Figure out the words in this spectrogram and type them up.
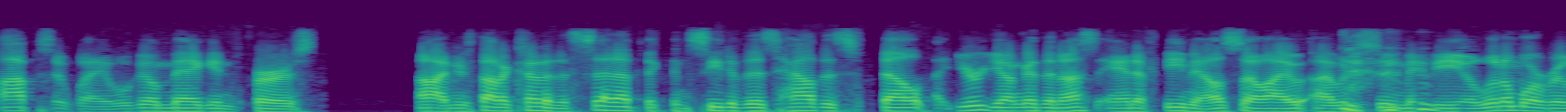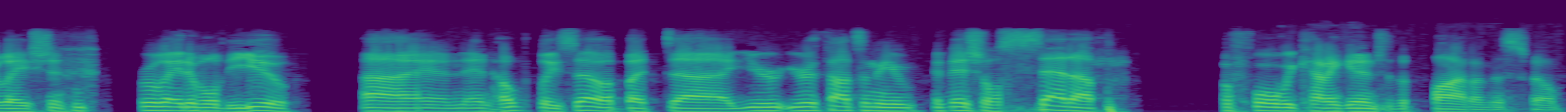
opposite way. We'll go Megan first. Uh, and your thought of kind of the setup, the conceit of this, how this felt. You're younger than us and a female, so I, I would assume maybe a little more relation relatable to you, uh, and and hopefully so. But uh, your your thoughts on the initial setup before we kind of get into the plot on this film.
